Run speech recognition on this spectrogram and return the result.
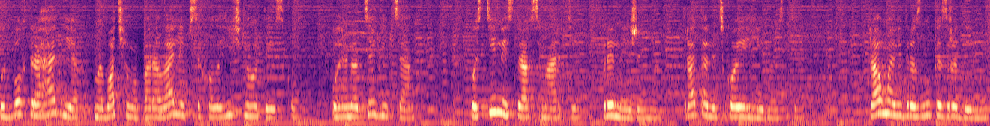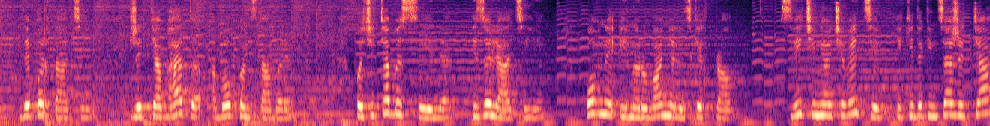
У двох трагедіях ми бачимо паралелі психологічного тиску. У геноциді це постійний страх смерті, приниження, втрата людської гідності, травма від розлуки з родиною, депортації, життя в гетто або в концтаборі, почуття безсилля, ізоляції, повне ігнорування людських прав, свідчення очевидців, які до кінця життя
